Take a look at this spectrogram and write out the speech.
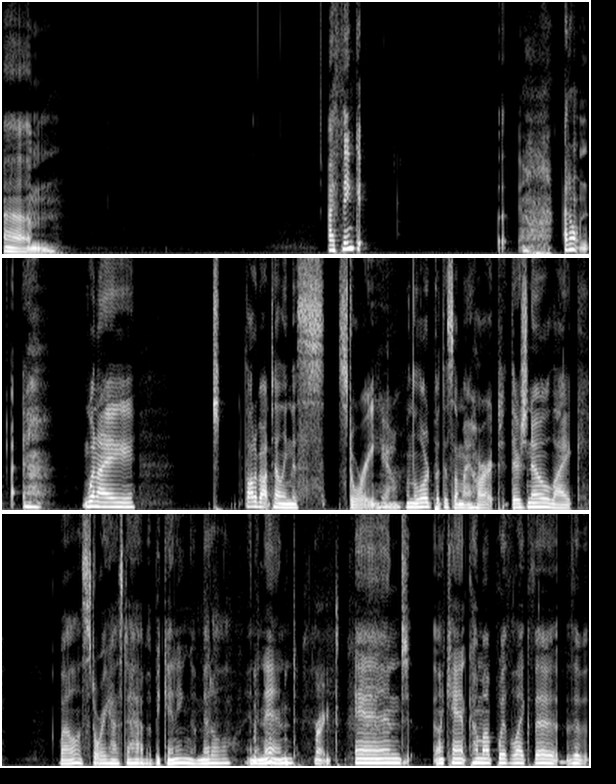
um I think I don't when I t- thought about telling this story. Yeah. When the Lord put this on my heart, there's no like well, a story has to have a beginning, a middle, and an end Right. and I can't come up with like the the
